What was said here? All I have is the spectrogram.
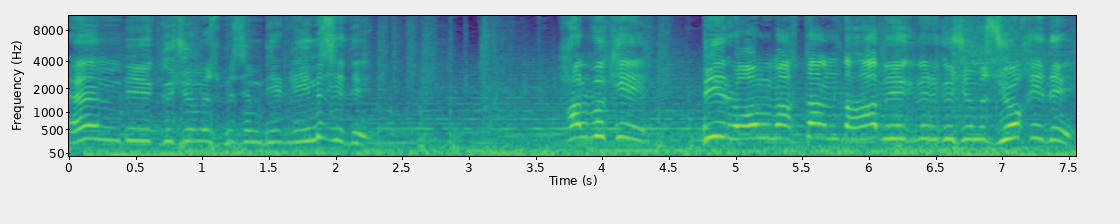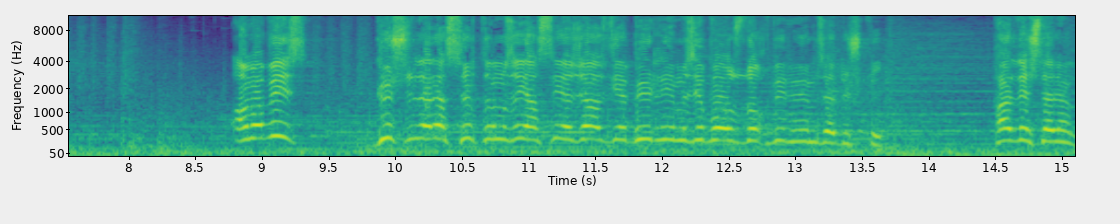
en büyük gücümüz bizim birliğimiz idi. Halbuki bir olmaktan daha büyük bir gücümüz yok idi. Ama biz güçlülere sırtımızı yaslayacağız diye birliğimizi bozduk, birbirimize düştük. Kardeşlerim,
